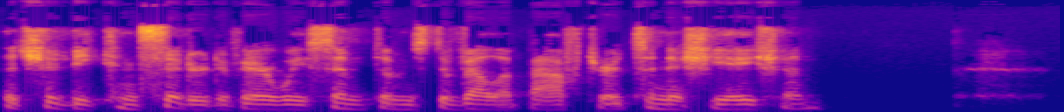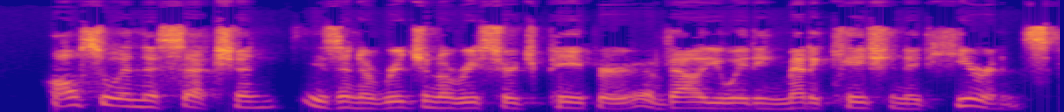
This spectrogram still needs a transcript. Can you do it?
that should be considered if airway symptoms develop after its initiation. Also in this section is an original research paper evaluating medication adherence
